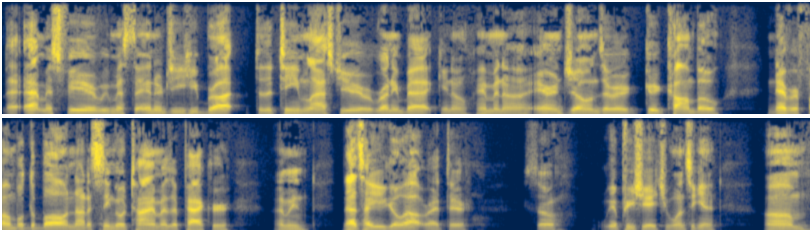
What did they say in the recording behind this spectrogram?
that atmosphere. We miss the energy he brought to the team last year, running back. You know, him and uh, Aaron Jones, they were a good combo. Never fumbled the ball, not a single time as a Packer. I mean, that's how you go out right there. So we appreciate you once again. Um,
